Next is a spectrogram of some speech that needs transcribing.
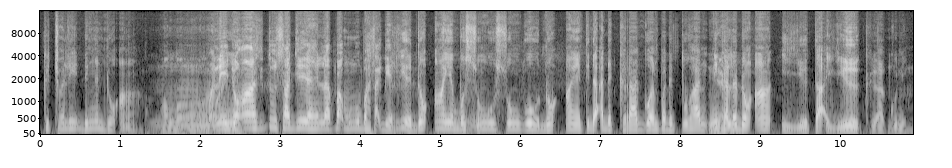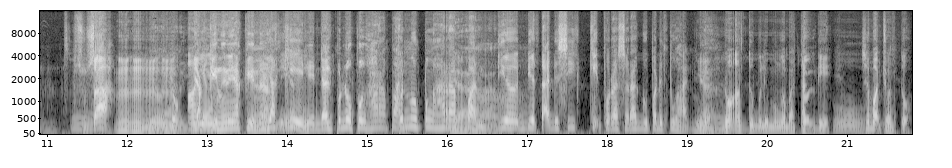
kecuali dengan doa. Allah. Maknanya doa situ saja yang dapat mengubah takdir. Ya, doa yang bersungguh-sungguh, doa yang tidak ada keraguan pada Tuhan. Ni Ya. kalau doa, iya tak ya ke aku ni? Susah. Hmm, hmm, hmm. Doa Yakin yang- ni yakin lah. Yakin. Yakin dan penuh pengharapan. Penuh pengharapan. Ya. Dia dia tak ada sikit pun rasa ragu pada Tuhan. Ya. Doa tu boleh mengubah takdir. Oh. Sebab contoh,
